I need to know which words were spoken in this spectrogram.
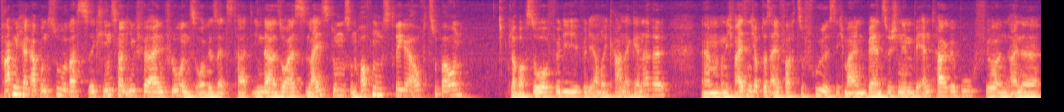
frage mich halt ab und zu, was Klinsmann ihm für einen Floh ins Ohr gesetzt hat, ihn da so als Leistungs- und Hoffnungsträger aufzubauen. Ich glaube auch so für die, für die Amerikaner generell. Ähm, und ich weiß nicht, ob das einfach zu früh ist. Ich meine, wer inzwischen im WM-Tagebuch für eine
